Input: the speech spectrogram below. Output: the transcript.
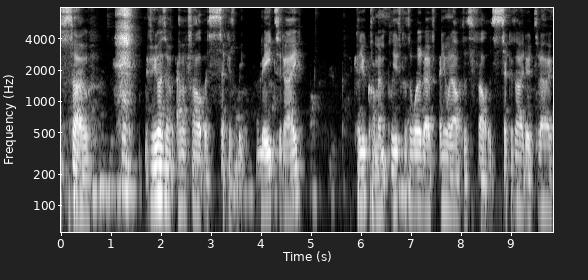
so if you guys have ever felt as sick as me, me today, can you comment please? Because I want to know if anyone else has felt as sick as I do today.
